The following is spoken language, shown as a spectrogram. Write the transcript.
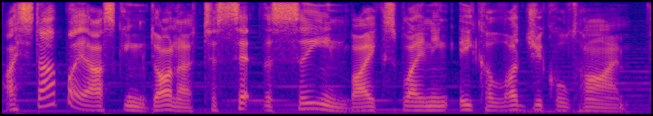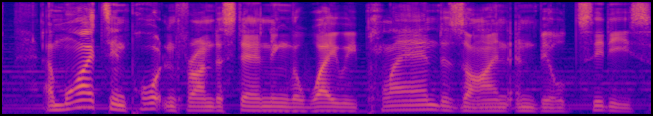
I start by asking Donna to set the scene by explaining ecological time and why it's important for understanding the way we plan, design, and build cities.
